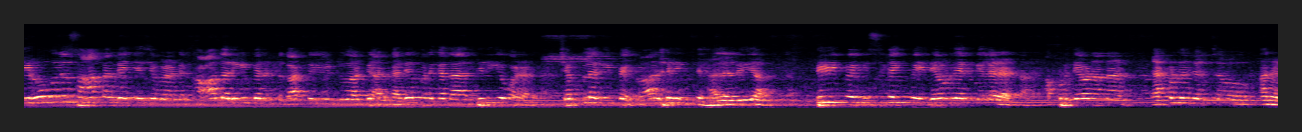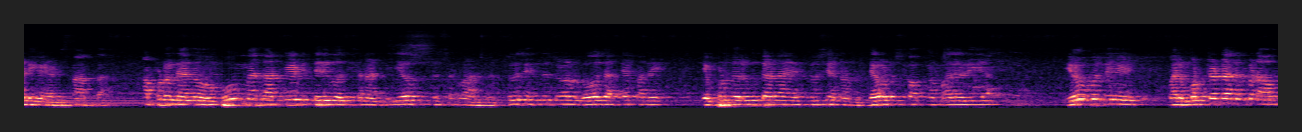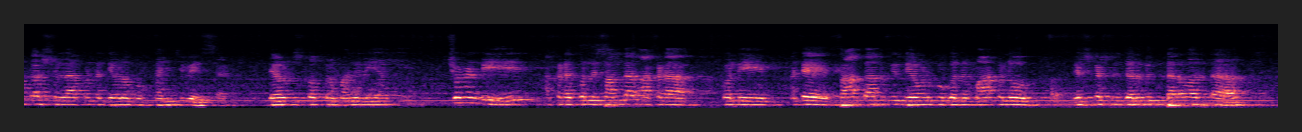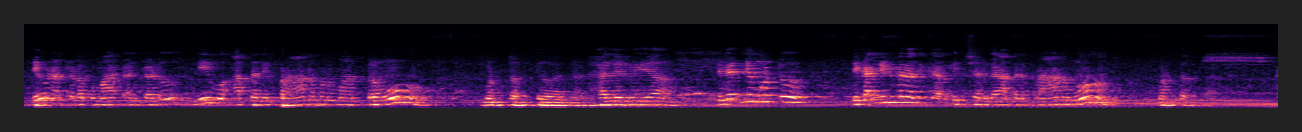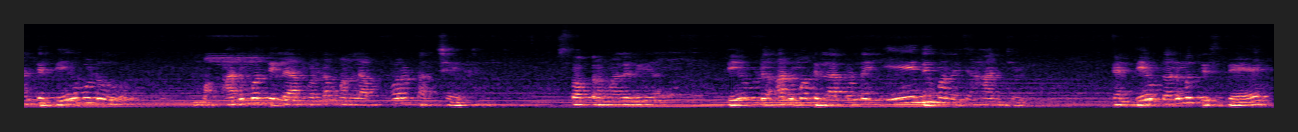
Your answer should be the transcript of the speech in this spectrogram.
ఈ రోజు సాతాన్ని ఏం చేసేవాడు అంటే కాలు అరిగిపోయినట్లు అటు ఇటు అటు అటు అదే పని కదా తిరిగేవాడు చెప్పులు అరిగిపోయి కాలు అరిగిపోయి హల్లెలూయా. తిరిగిపోయి విసిగైపోయి దేవుడి దగ్గరికి వెళ్ళాడట. అప్పుడు దేవుడు అన్నాడు ఎక్కడి నుంచి వచ్చావు? అని అడిగాడు సాత అప్పుడు నేను భూమి మీద అటు ఇటు తిరిగి వచ్చానంటే. యోగు చూసావా అన్నాడు చూసి ఎందుకు చూడండి రోజు అదే పని ఎప్పుడు దొరుకుతాడో అని అన్నాడు. దేవుడు స్వప్నం హల్లెలూయా. యోగుని మరి ముట్టడానికి కూడా అవకాశం లేకుండా దేవుడు ఒక కంచి వేశాడు. దేవుడు స్తోత్రం హల్లెలూయా. చూడండి అక్కడ కొన్ని సంద అక్కడ కొన్ని అంటే సాతానికి దేవుడికి కొన్ని మాటలు డిస్కషన్ జరిగిన తర్వాత దేవుడు అంటాడు ఒక మాట అంటాడు నీవు అతని ప్రాణమును మాత్రము ముట్టద్దు అన్నాడు. హల్లెలూయా. నువ్వన్నీ ముట్టు. నీకు అన్నిటి మీద అధికారం ఇచ్చాను కానీ అతని ప్రాణము ముట్టద్దు అంటే దేవుడు అనుమతి లేకుండా మనల్ని ఎవ్వరు టచ్ చేయరు స్తోత్రం దేవుడు అనుమతి లేకుండా ఏది మనకి హాని చేయదు. కానీ దేవుడు అనుమతిస్తే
